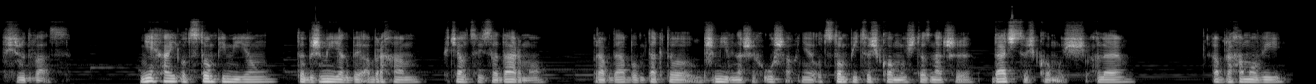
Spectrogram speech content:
wśród was. Niechaj odstąpi mi ją, to brzmi jakby Abraham chciał coś za darmo, prawda? Bo tak to brzmi w naszych uszach, nie? Odstąpić coś komuś to znaczy dać coś komuś, ale Abrahamowi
